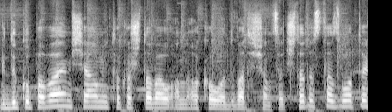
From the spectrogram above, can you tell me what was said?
Gdy kupowałem Xiaomi, to kosztował on około 2400 zł,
